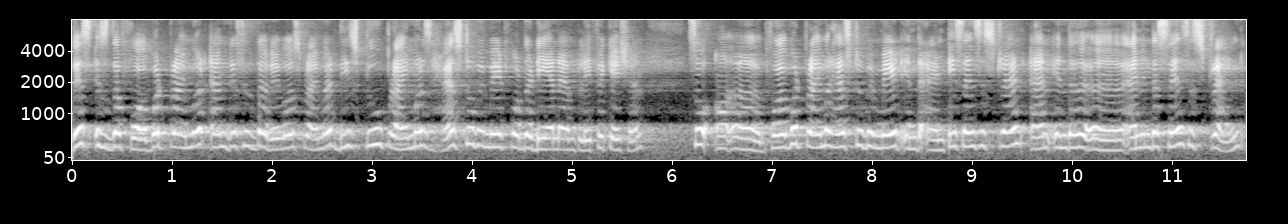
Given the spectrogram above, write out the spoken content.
this is the forward primer and this is the reverse primer. These two primers has to be made for the DNA amplification. So uh, uh, forward primer has to be made in the antisense strand and in the uh, and in the sense strand.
